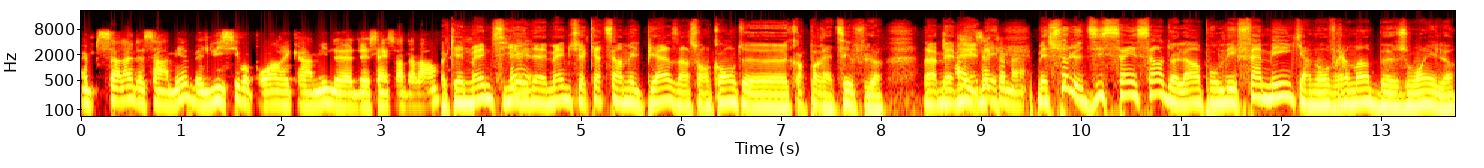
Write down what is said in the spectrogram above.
un petit salaire de 100 000. Ben lui ici va pouvoir réclamer de, 500 dollars. Ok, même s'il y a même s'il y a 400 000 dans son compte euh, corporatif là. Mais, mais, Exactement. Mais, ça le dit 500 dollars pour les familles qui en ont vraiment besoin là.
